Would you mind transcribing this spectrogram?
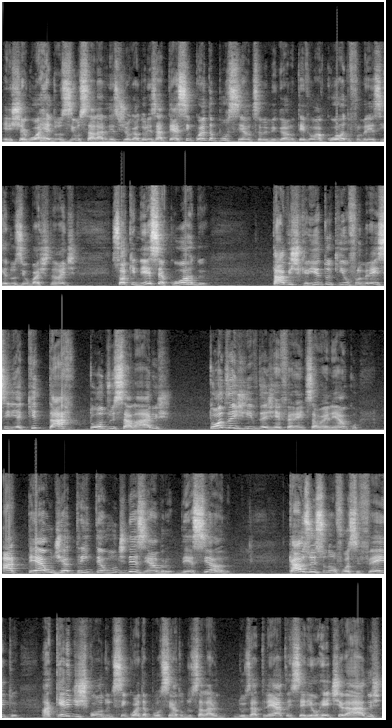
ele chegou a reduzir o salário desses jogadores até 50%, se não me engano. Teve um acordo, o Fluminense reduziu bastante. Só que nesse acordo estava escrito que o Fluminense iria quitar todos os salários, todas as dívidas referentes ao elenco até o dia 31 de dezembro desse ano. Caso isso não fosse feito, aquele desconto de 50% do salário dos atletas seriam retirados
